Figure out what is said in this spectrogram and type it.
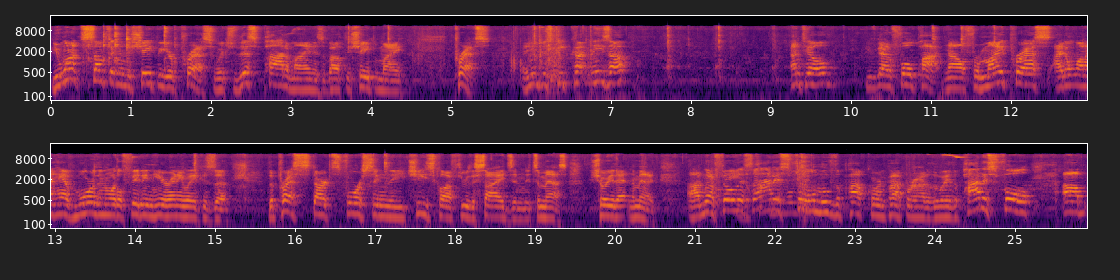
you want something in the shape of your press which this pot of mine is about the shape of my press and you just keep cutting these up until you've got a full pot now for my press I don't want to have more than what'll fit in here anyway because the the press starts forcing the cheesecloth through the sides and it's a mess. Show you that in a minute. Uh, I'm going to fill this the up. pot is full. Move the popcorn popper out of the way. The pot is full. Um,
